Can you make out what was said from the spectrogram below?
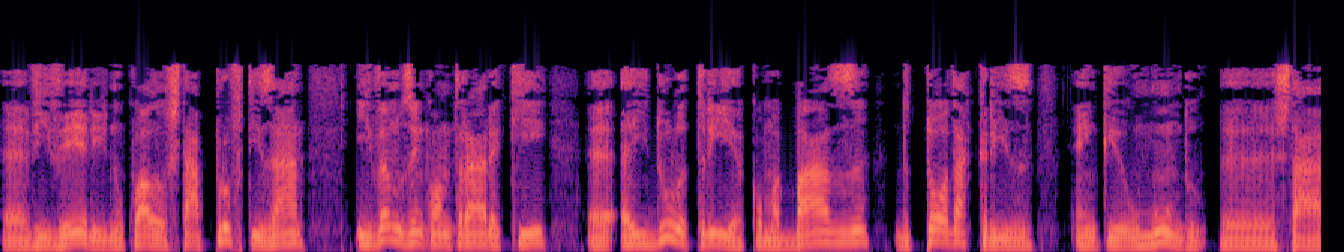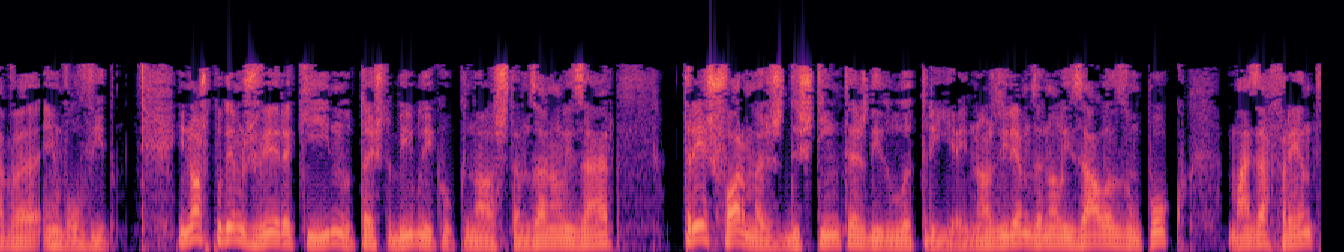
a viver e no qual ele está a profetizar e vamos encontrar aqui uh, a idolatria como a base de toda a crise em que o mundo uh, estava envolvido. E nós podemos ver aqui no texto bíblico que nós estamos a analisar três formas distintas de idolatria e nós iremos analisá-las um pouco mais à frente,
